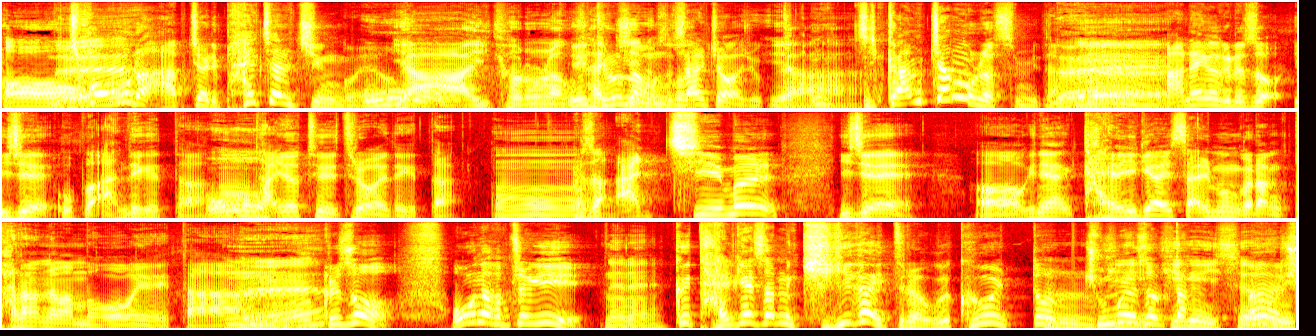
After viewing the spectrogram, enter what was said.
어. 처음으로 앞자리 팔자를 찍은 거예요. 야, 이 결혼하고 예, 살찌는 결혼하고 거. 살 쪄가지고 야. 깜짝 놀랐습니다. 네. 아내가 그래서 이제 오빠 안 되겠다. 다이어트에 들어가야 되겠다. 어. 그래서 아침을 이제 어 그냥 달걀 삶은 거랑 바나나만 먹어야겠다. 네. 그래서 어느 날 갑자기 네네. 그 달걀 삶는 기계가 있더라고요. 그걸 또 음, 주문해서 기- 기계 딱 있어요. 우리 집에도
